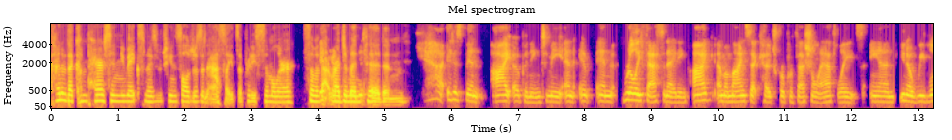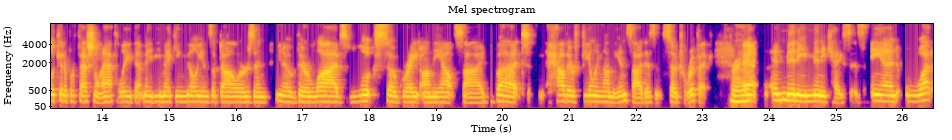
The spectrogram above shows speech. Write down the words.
kind of the comparison you make sometimes between soldiers and athletes, a pretty similar, some of that regimented and yeah, it has been eye opening to me and, and really fascinating. I am a mindset coach for professional athletes. And, you know, we look at a professional athlete that may be making millions of dollars and, you know, their lives look so great on the outside, but how they're feeling on the inside isn't so terrific. Right. And, in many, many cases. And what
